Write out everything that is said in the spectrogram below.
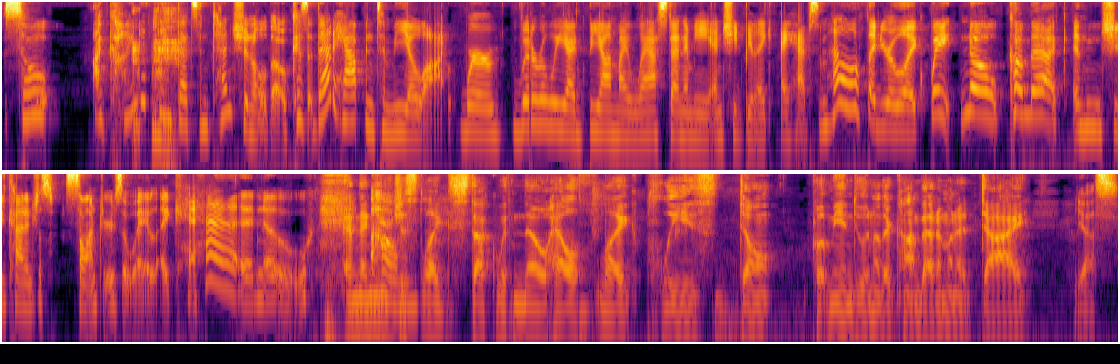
So I kind of think that's intentional though, because that happened to me a lot. Where literally I'd be on my last enemy and she'd be like, "I have some health," and you're like, "Wait, no, come back!" And she kind of just saunters away, like, "Haha, no." And then you're um, just like stuck with no health. Like, please don't put me into another combat. I'm gonna die. Yes.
